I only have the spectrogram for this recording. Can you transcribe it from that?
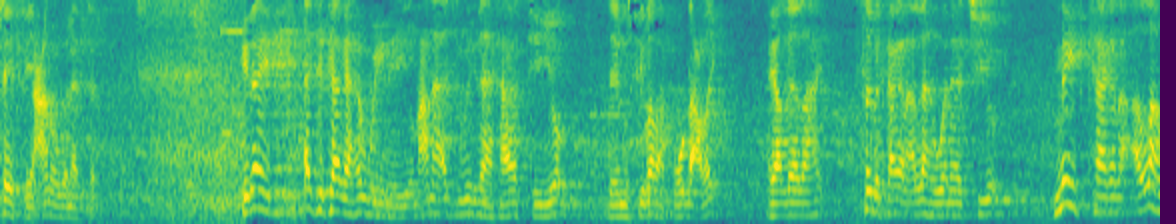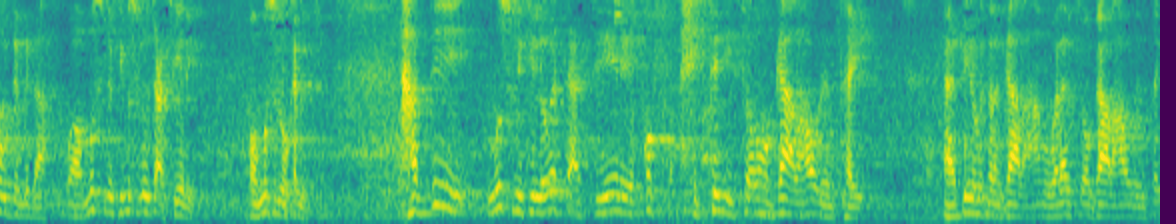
shay fiican oo wanaagsan. Ilaahay ajirkaaga ha weyneeyo. Macnaha ajir weyn ilaah kaaga siiyo dee musiibada kugu dhacday ayaad leedahay. Sabirkaagana allah wanaajiyo. Maydkaagana allah u dembi dhaafo waa muslimkii muslim u tacsiyanaya oo muslim ka dhintay. Haddii muslimkii looga tacsiyeynayo qof xigtadiisa oo gaal aha u dhintay aabbihii maalan gaal aha ama walaalkii oo gaal aha u dhintay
